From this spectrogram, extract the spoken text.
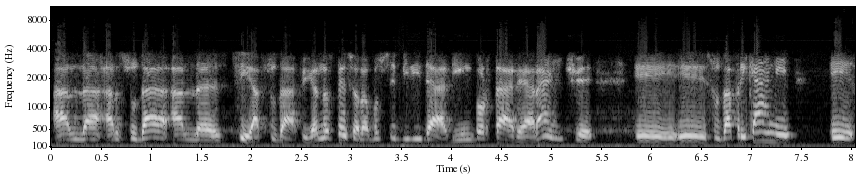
al, al, Suda- al, sì, al Sudafrica, hanno esteso la possibilità di importare arance eh, eh, sudafricane eh,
